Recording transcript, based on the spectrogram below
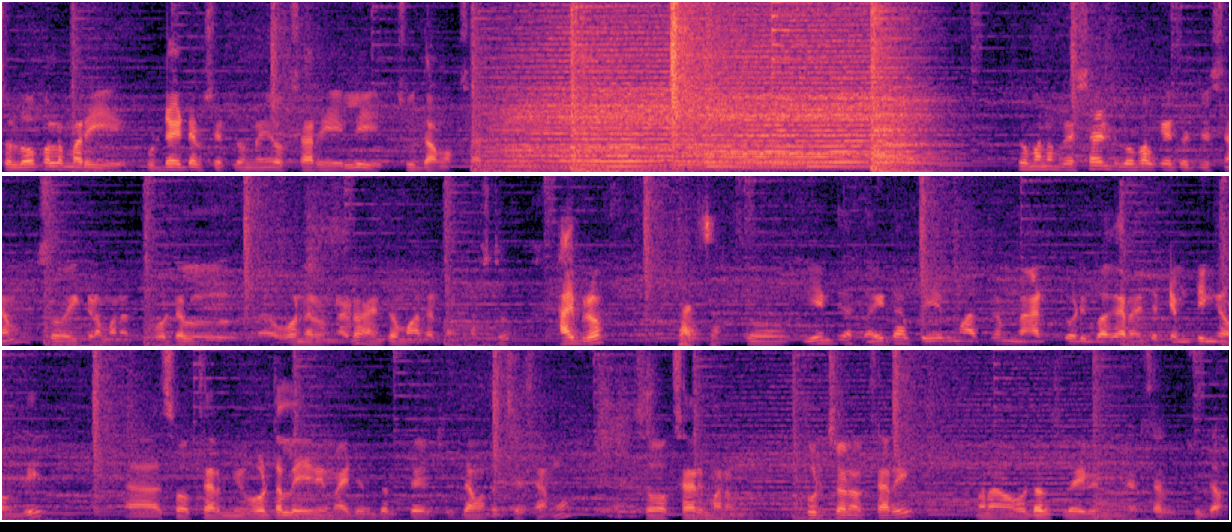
సో లోపల మరి ఫుడ్ ఐటమ్స్ ఎట్లా ఒకసారి వెళ్ళి చూద్దాం ఒకసారి. సో మనం రెస్టారెంట్ లోపలికి అయితే వచ్చేసాం. సో ఇక్కడ మనకు హోటల్ ఓనర్ ఉన్నాడు. ఆయనతో మాట్లాడదాం first hi bro sir so ఏంటి ఆ బయట పేరు మాత్రం నాటుకోడి బగారా అయితే టెంప్టింగ్గా ఉంది. సో ఒకసారి మీ హోటల్లో ఏమేమి ఐటమ్స్ దొరికితే చూద్దామని వచ్చేసాము. సో ఒకసారి మనం కూర్చొని ఒకసారి మన హోటల్స్లో ఏమేమి ఉన్నాయో ఒకసారి చూద్దాం.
